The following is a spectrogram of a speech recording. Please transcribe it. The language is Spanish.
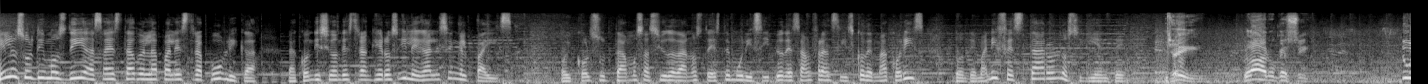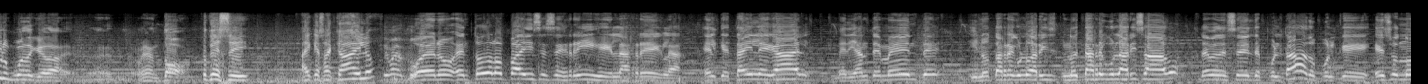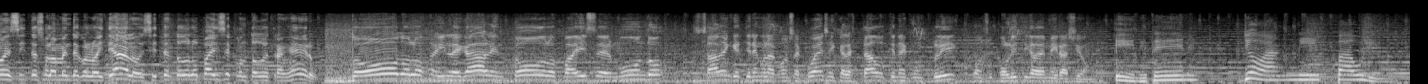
En los últimos días ha estado en la palestra pública la condición de extranjeros ilegales en el país. Hoy consultamos a ciudadanos de este municipio de San Francisco de Macorís, donde manifestaron lo siguiente. Sí, claro que sí. Uno puede quedar, eh, en dos. que sí, hay que sacarlo. Bueno, en todos los países se rige la regla. El que está ilegal, mediantemente, y no está, regulariz no está regularizado, debe de ser deportado, porque eso no existe solamente con los haitianos, existe en todos los países con todo extranjero. Todos los ilegales en todos los países del mundo saben que tienen una consecuencia y que el Estado tiene que cumplir con su política de migración. NTN, Joanny Paulino.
